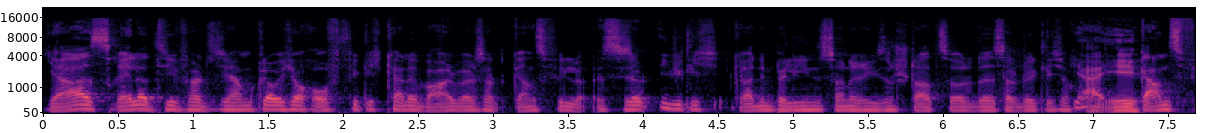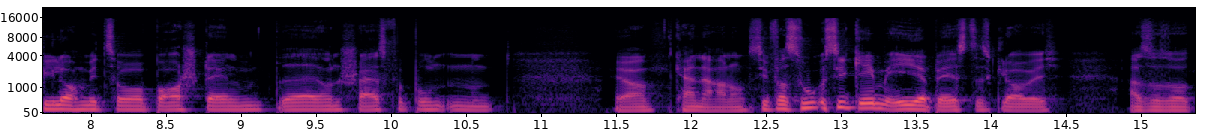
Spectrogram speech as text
Ja, es ist relativ halt, sie haben, glaube ich, auch oft wirklich keine Wahl, weil es halt ganz viel, es ist halt wirklich, gerade in Berlin so eine Riesenstadt, so, da ist halt wirklich auch Ja, eh. ganz viel auch mit so Baustellen äh, und Scheiß verbunden und ja, keine Ahnung. Sie versuchen, sie geben eh ihr Bestes, glaube ich. Also so,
